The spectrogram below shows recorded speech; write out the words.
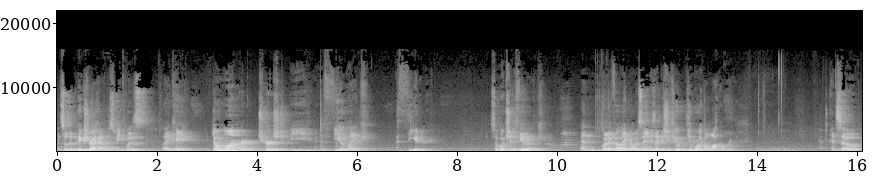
And so the picture I had this week was like, hey, I don't want our church to be and to feel like a theater. So what should it feel like? And what I felt like I was saying is like it should feel, feel more like a locker room. And so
